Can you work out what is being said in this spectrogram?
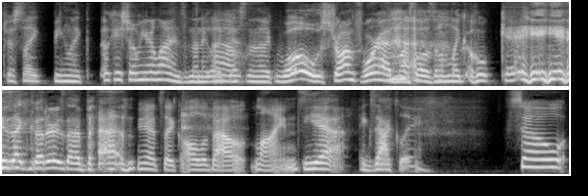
Just like being like, okay, show me your lines. And then I go like Oh. this. And they're like, whoa, strong forehead muscles. and I'm like, okay, is that good or is that bad? yeah, it's like all about lines. Yeah, exactly. So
